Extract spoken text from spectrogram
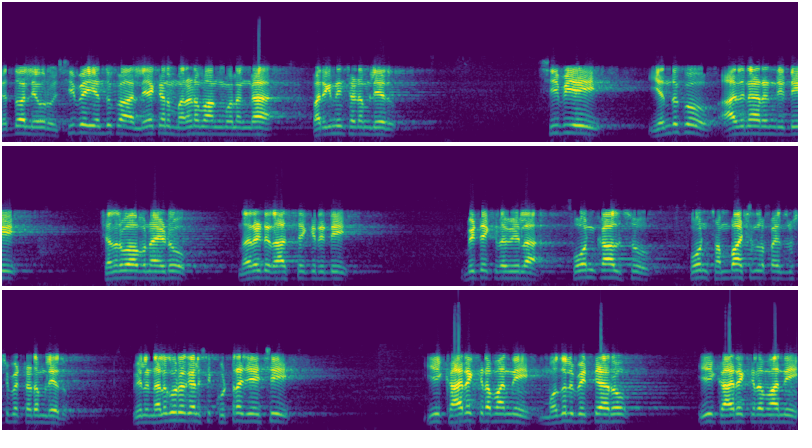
పెద్దోళ్ళు ఎవరు? సిబిఐ ఎందుకు ఆ లేఖను మరణ వాంగ్మూలంగా పరిగణించడం లేదు? సిబిఐ ఎందుకు ఆదినారాయణ రెడ్డి చంద్రబాబు నాయుడు నరెడ్డి రాజశేఖర రెడ్డి బీటెక్ రవిల ఫోన్ కాల్స్ ఫోన్ సంభాషణలపై దృష్టి పెట్టడం లేదు. వీళ్ళు నలుగురు కలిసి కుట్ర చేసి ఈ కార్యక్రమాన్ని మొదలు పెట్టారు. ఈ కార్యక్రమాన్ని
